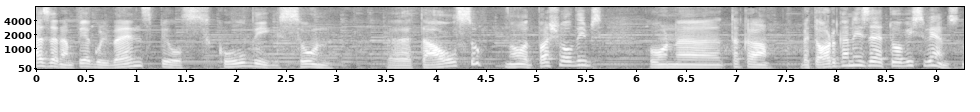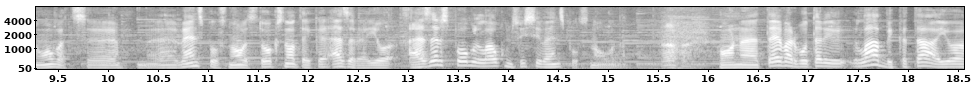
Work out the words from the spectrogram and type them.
ezeram pieguļ Ventspils, Kuldīgas un uh, Talsu novada pašvaldības. Un, uh, tā kā Bet organizē to visu viens novads, eh, eh, Vēnspils novads, to, kas notiek ezerā, jo ezera spoguļu laukums viss ir Vēnspils novada. Aha. Un eh, te var būt arī labi, ka tā, jo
